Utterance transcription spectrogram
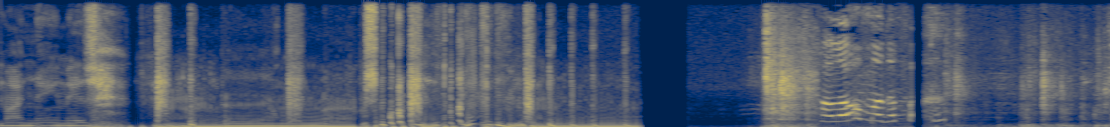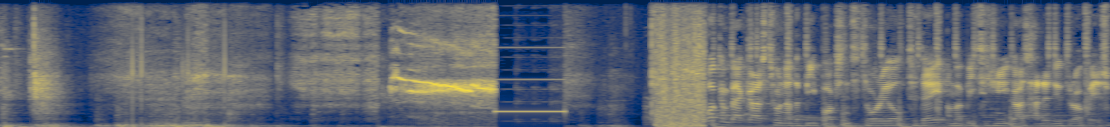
My name is. Hello, motherfucker. Welcome back, guys, to another beatboxing tutorial. Today, I'm gonna be teaching you guys how to do throat bass.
